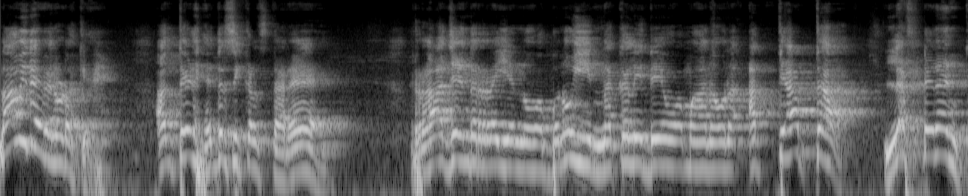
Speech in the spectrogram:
ನಾವಿದ್ದೇವೆ ನೋಡೋಕ್ಕೆ. ಅಂತೇಳಿ ಹೆದರಿಸಿ ಕಳಿಸ್ತಾರೆ. ರಾಜೇಂದ್ರ ರೈ ಎನ್ನುವೊಬ್ಬನು ಈ ನಕಲಿ ದೇವಮಾನವನ ಅತ್ಯಾಪ್ತ ಲೆಫ್ಟಿನೆಂಟ್.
